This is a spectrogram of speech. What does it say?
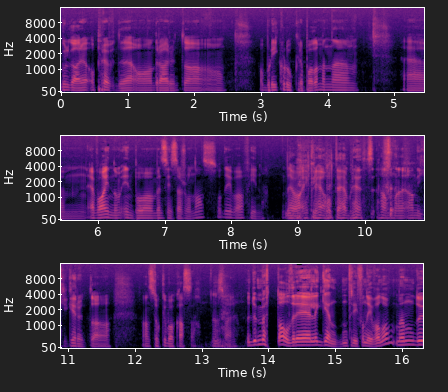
Bulgaria og prøvde å dra rundt og, og, og bli klokere på det, men uh, um, jeg var innom, inne på bensinstasjonen hans, og de var fine. Det var egentlig alt jeg ble Han, han gikk ikke rundt og Han sto ikke bak kassa, dessverre. Men Du møtte aldri legenden Trifon Ivanov, men du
